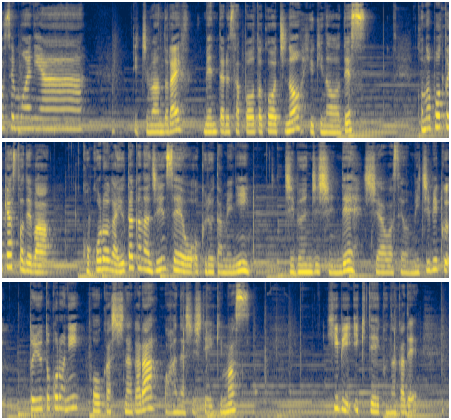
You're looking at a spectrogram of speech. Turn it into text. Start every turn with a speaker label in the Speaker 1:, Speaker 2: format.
Speaker 1: ーセモアニア。リッチマンドライフメンタルサポートコーチのゆきのです。このポッドキャストでは心が豊かな人生を送るために自分自身で幸せを導くというところにフォーカスしながらお話ししていきます。日々生きていく中で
